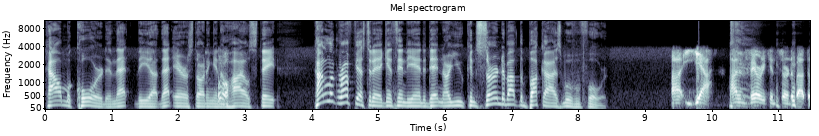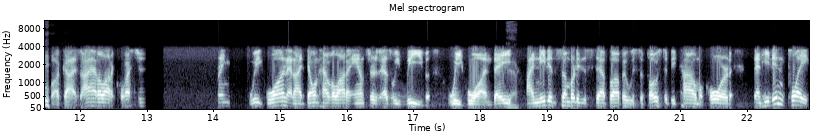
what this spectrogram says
Kyle McCord and that the uh, that era starting in Oh. Ohio State kind of looked rough yesterday against Indiana. Denton, are you concerned about the Buckeyes moving forward? Uh, yeah, I'm very concerned about the Buckeyes. I had a lot of questions during week one, and I don't have a lot of answers as we leave week one. They, Yeah. I needed somebody to step up. It was supposed to be Kyle McCord, and he didn't play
